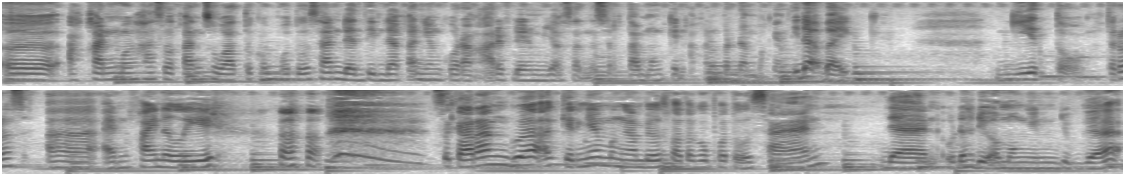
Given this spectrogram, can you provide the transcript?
uh, akan menghasilkan suatu keputusan dan tindakan yang kurang arif dan bijaksana serta mungkin akan berdampak yang tidak baik. Gitu. Terus uh, and finally sekarang gue akhirnya mengambil suatu keputusan dan udah diomongin juga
